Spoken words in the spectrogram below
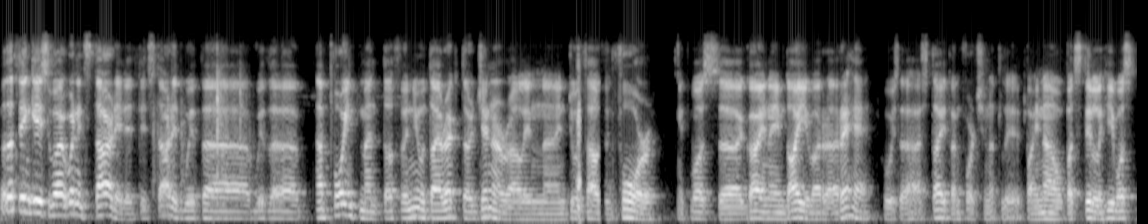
Well, the thing is, when it started, it, it started with uh, with the appointment of a new director general in uh, in 2004. It was a guy named Aivar Rehe, who is, has died unfortunately by now, but still he was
